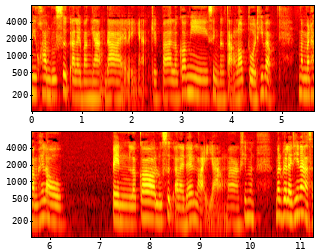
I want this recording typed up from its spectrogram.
มีความรู้สึกอะไรบางอย่างได้อะไรเงี้ยเก็ตป้าแล้วก็มีสิ่งต่างๆ รอบตัวที่แบบ มันมาทำให้เราเป็นแล้วก็รู้สึกอะไรได้หลายอย่างมาก ที่มันมันเป็นอะไรที่น่าอัศ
